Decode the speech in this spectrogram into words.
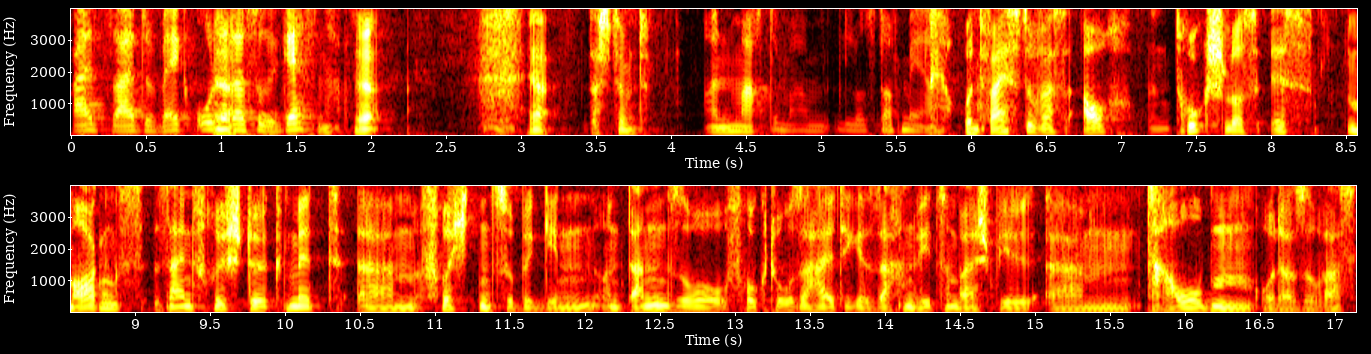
Breitseite weg, ohne Ja. dass du gegessen hast. Ja. Ja, das stimmt. Und macht immer Lust auf mehr. Und weißt du, was auch ein Trugschluss ist? Morgens sein Frühstück mit ähm, Früchten zu beginnen und dann so fruktosehaltige Sachen wie zum Beispiel ähm, Trauben oder sowas.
